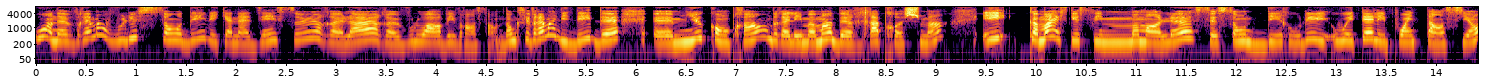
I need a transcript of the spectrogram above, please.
où on a vraiment voulu sonder les Canadiens sur leur euh, vouloir vivre ensemble. Donc, c'est vraiment l'idée de euh, mieux comprendre les moments de rapprochement et comment est-ce que ces moments-là se sont déroulés? Où étaient les points de tension?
